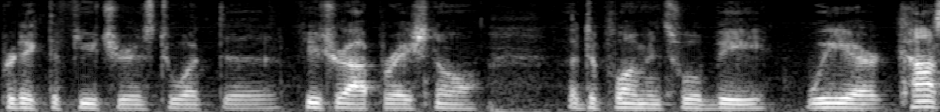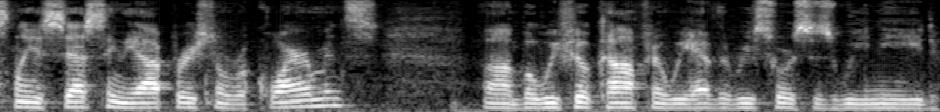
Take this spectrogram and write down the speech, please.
predict the future as to what the future operational uh, deployments will be. We are constantly assessing the operational requirements, uh, but we feel confident we have the resources we need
